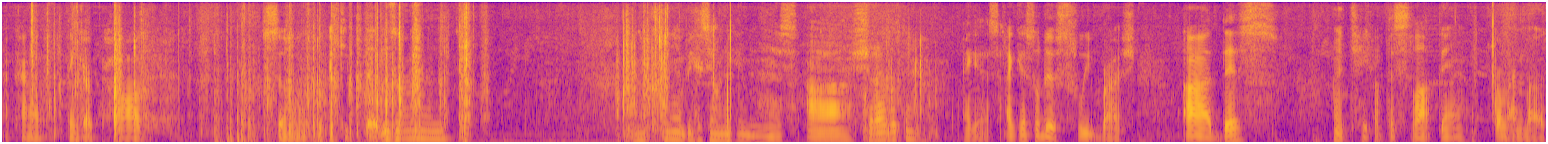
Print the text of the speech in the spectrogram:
I kind of think are POG. So I keep those on. I'm cleaning up because y'all making a mess. Uh, should I look at? I guess. I guess we'll do a sweet brush. Uh, this. I'm gonna take off the slot thing for my mug.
